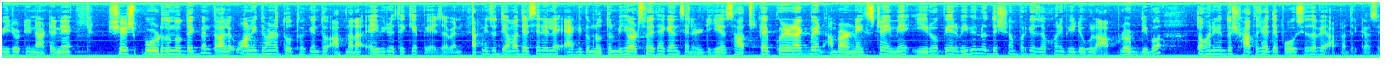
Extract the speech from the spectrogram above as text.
ভিডিওটি না টেনে শেষ পর্যন্ত দেখবেন, তাহলে অনেক ধরনের তথ্য কিন্তু আপনারা এই ভিডিও থেকে পেয়ে যাবেন। আপনি যদি আমাদের চ্যানেলে একদম নতুন ভিউয়ার্স হয়ে থাকেন, চ্যানেলটিকে সাবস্ক্রাইব করে রাখবেন। আমরা নেক্সট টাইমে ইউরোপের বিভিন্ন দেশ সম্পর্কে যখনই ভিডিওগুলো আপলোড দিব তখন কিন্তু সাথে সাথে পৌঁছে যাবে আপনাদের কাছে।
